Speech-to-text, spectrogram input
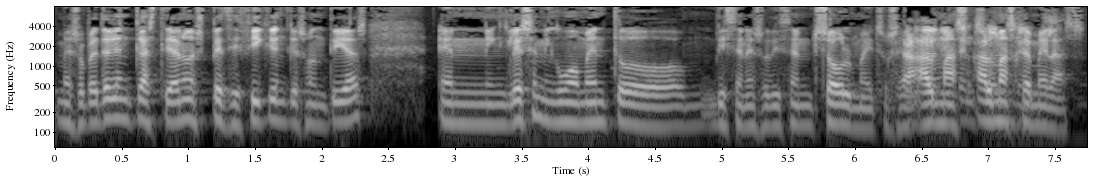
me sorprende que en castellano especifiquen que son tías. En inglés en ningún momento dicen eso, dicen soulmates, o sea, Pero almas, almas gemelas.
